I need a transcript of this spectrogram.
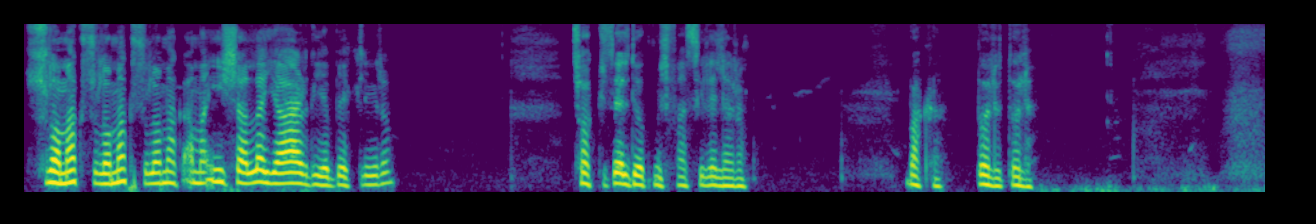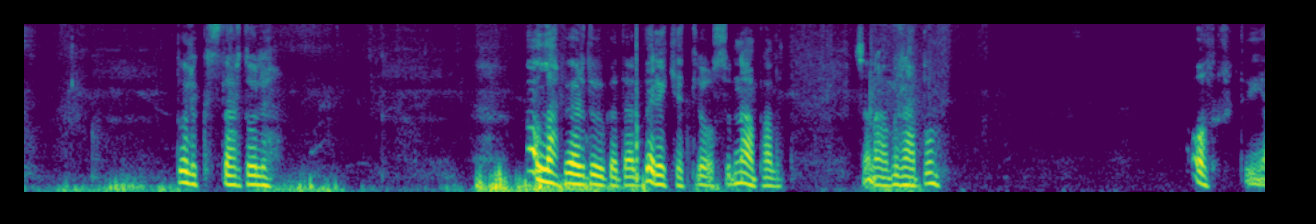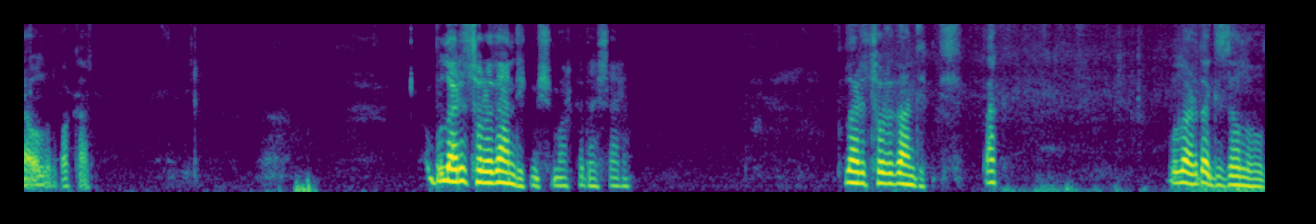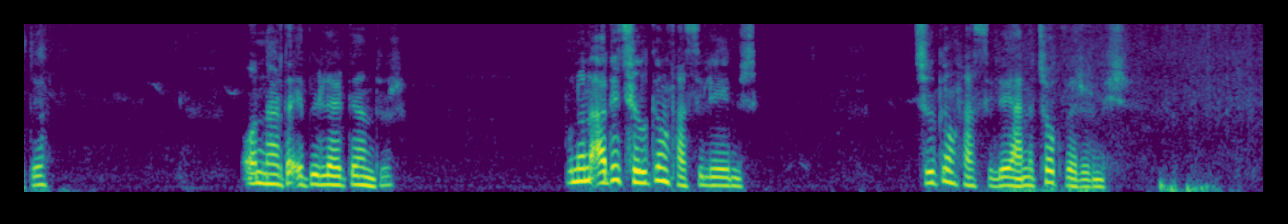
Sulamak, sulamak, sulamak ama inşallah yağar diye bekliyorum. Çok güzel dökmüş fasulyelerim. Bakın dolu dolu. Dolu kızlar dolu. Allah verdiği kadar bereketli olsun. Ne yapalım? Cenab-ı Rabbim olur. Dünya olur bakalım. Bunları sonradan dikmişim arkadaşlarım. Bunları sonradan dikmiş. Bak. Bunlar da güzel oldu. Onlar da ebirlerdendir. Bunun adı çılgın fasulyeymiş. Çılgın fasulye yani çok verirmiş.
